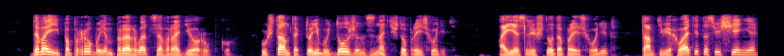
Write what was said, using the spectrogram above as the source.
— Давай попробуем прорваться в радиорубку. Уж там-то кто-нибудь должен знать, что происходит. А если что-то происходит, там тебе хватит освещения.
